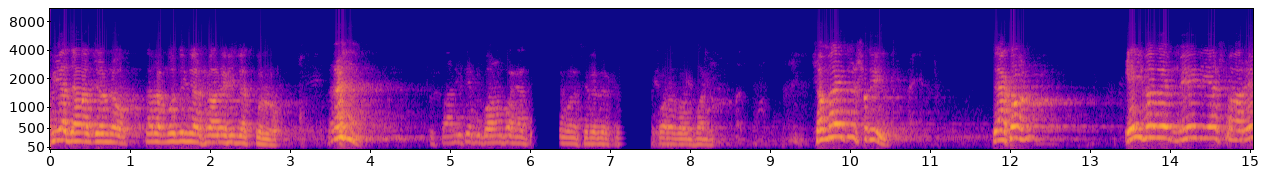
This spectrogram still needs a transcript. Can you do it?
বিয়ে দেওয়ার জন্য তারা মদিনা শহরে হিজাত করল। পানিতে একটু গরম পানি ছেলেদের গরম পানি। সম্মানিত শুধু তো এখন এইভাবে মেয়েনিয়া শহরে,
